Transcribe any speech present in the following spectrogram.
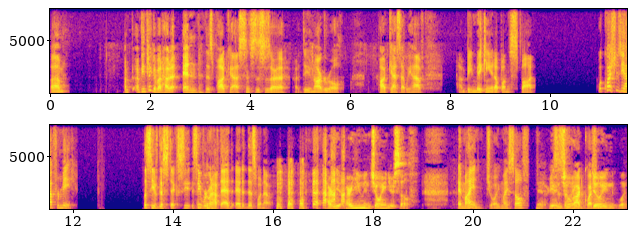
Um, i have been thinking about how to end this podcast since this is a the inaugural podcast that we have. I've been making it up on the spot. What questions do you have for me? Let's see if this sticks. See, see if we're going to have to ed- edit this one out. are you Are you enjoying yourself? Am I enjoying myself? Yeah. Are you is enjoying a broad question? Doing what?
